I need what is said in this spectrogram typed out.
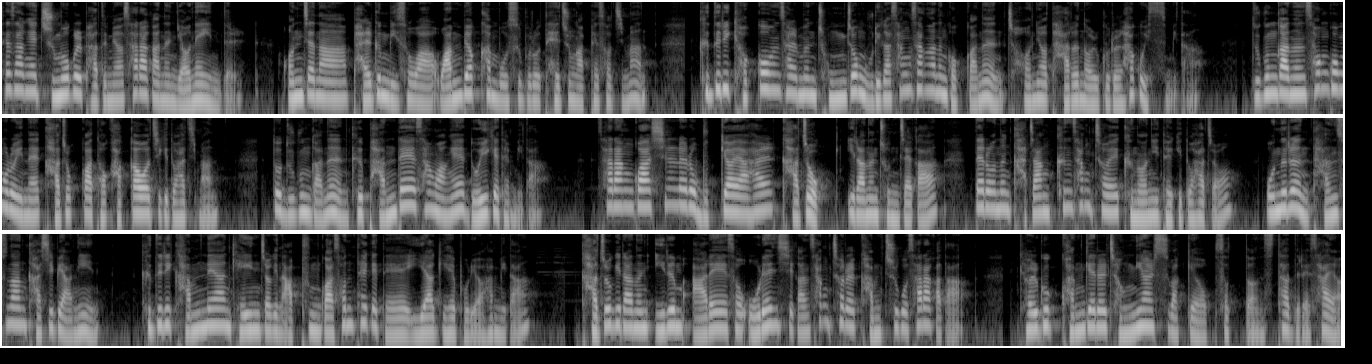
세상에 주목을 받으며 살아가는 연예인들. 언제나 밝은 미소와 완벽한 모습으로 대중 앞에 서지만 그들이 겪어온 삶은 종종 우리가 상상하는 것과는 전혀 다른 얼굴을 하고 있습니다. 누군가는 성공으로 인해 가족과 더 가까워지기도 하지만 또 누군가는 그 반대의 상황에 놓이게 됩니다. 사랑과 신뢰로 묶여야 할 가족이라는 존재가 때로는 가장 큰 상처의 근원이 되기도 하죠. 오늘은 단순한 가십이 아닌 그들이 감내한 개인적인 아픔과 선택에 대해 이야기해 보려 합니다. 가족이라는 이름 아래에서 오랜 시간 상처를 감추고 살아가다 결국 관계를 정리할 수밖에 없었던 스타들의 사연.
